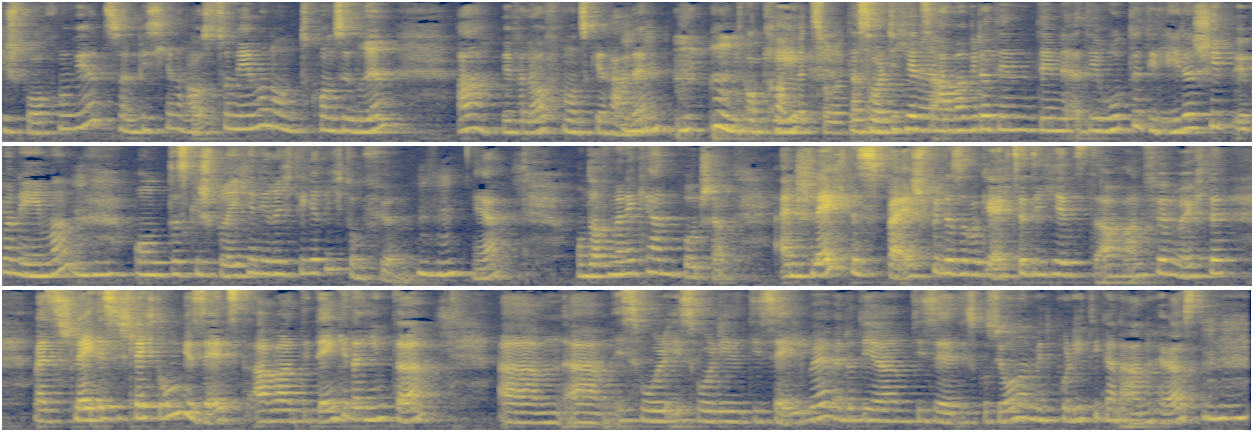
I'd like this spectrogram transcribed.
gesprochen wird, so ein bisschen rauszunehmen und konzentrieren. Ah, wir verlaufen uns gerade. Mhm. Okay, da sollte ich jetzt ja. aber wieder den, den, die Route, die Leadership übernehmen mhm. und das Gespräch in die richtige Richtung führen. Mhm. Ja? Und auf meine Kernbotschaft. Ein schlechtes Beispiel, das aber gleichzeitig jetzt auch anführen möchte, weil es, schle es ist schlecht umgesetzt, aber die Denke dahinter ähm, äh, ist wohl, ist wohl die, dieselbe. Wenn du dir diese Diskussionen mit Politikern anhörst, mhm.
